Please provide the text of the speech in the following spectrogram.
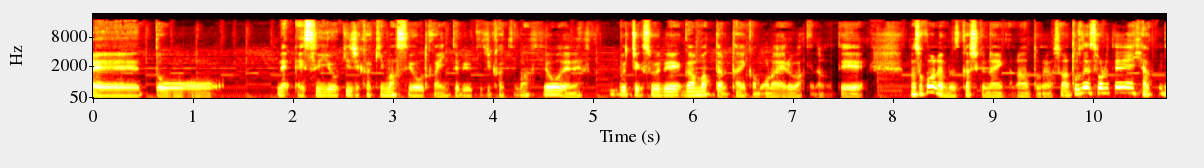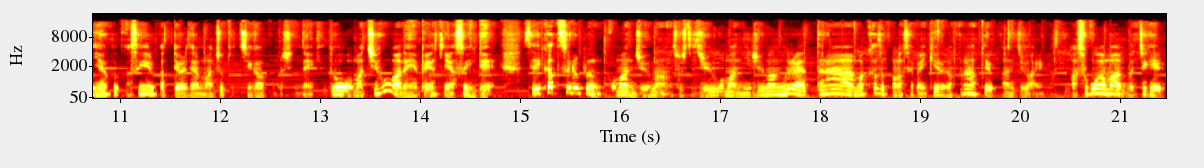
えー、っと、ね、SEO 記事書きますよとかインタビュー記事書きますよでね、ぶっちゃけそれで頑張ったら対価もらえるわけなので、まあ、そこまで難しくないかなと思います。まあ、当然それでね、100、200稼げるかって言われたら、まあちょっと違うかもしれないけど、まあ地方はね、やっぱ家賃安いんで、生活する分5万、10万、そして15万、20万ぐらいだったら、まあ数こなせばいけるのかなっていう感じはあります。まあそこがまあぶっちゃけ、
